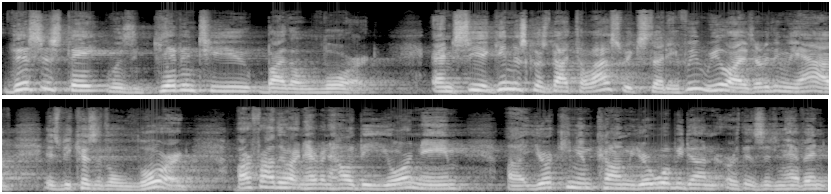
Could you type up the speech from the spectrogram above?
This estate was given to you by the Lord. And see, again, this goes back to last week's study. If we realize everything we have is because of the Lord, our Father who art in heaven, hallowed be your name, uh, your kingdom come, your will be done on earth as it is in heaven.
